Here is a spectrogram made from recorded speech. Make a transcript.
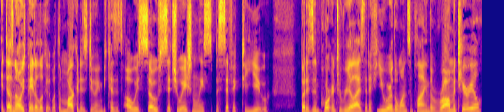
it doesn't always pay to look at what the market is doing because it's always so situationally specific to you. But it's important to realize that if you are the one supplying the raw material,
